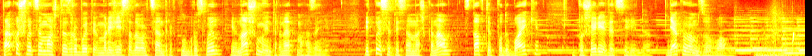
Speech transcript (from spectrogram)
Також ви це можете зробити в мережі садових центрів Клуб Рослин і в нашому інтернет-магазині. Підписуйтесь на наш канал, ставте вподобайки і поширюйте це відео. Дякую вам за увагу!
